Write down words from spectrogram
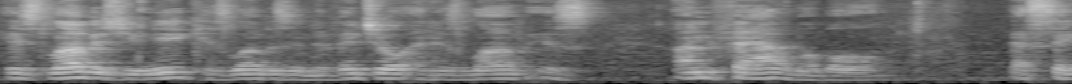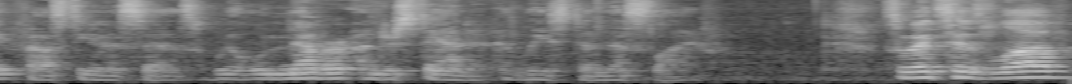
His love is unique, his love is individual, and his love is unfathomable, as St. Faustina says. We will never understand it, at least in this life. So it's his love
